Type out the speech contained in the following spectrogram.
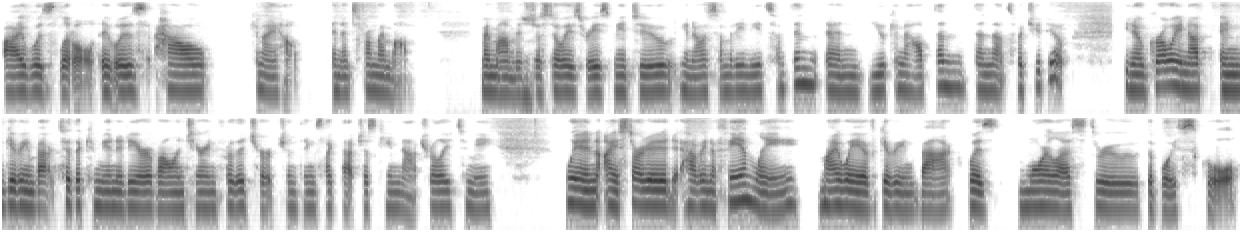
I was little, it was how can I help? And it's from my mom my mom has just always raised me to, you know, if somebody needs something and you can help them, then that's what you do. You know, growing up and giving back to the community or volunteering for the church and things like that just came naturally to me. When I started having a family, my way of giving back was more or less through the boys' school.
